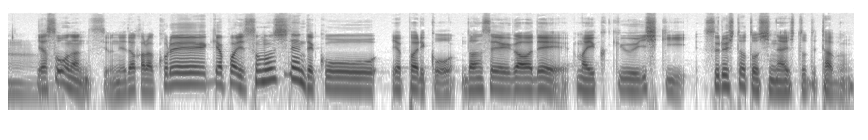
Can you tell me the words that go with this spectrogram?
うんいやそうなんですよねだからこれやっぱりその時点でこうやっぱりこう男性側で、まあ、育休意識する人としない人って多分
